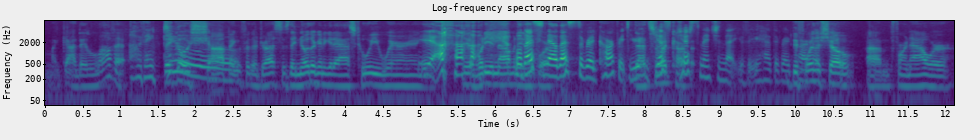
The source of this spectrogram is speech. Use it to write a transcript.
"Oh my God, they love it. Oh, they They go shopping for their dresses. They know they're going to get asked, "Who are you wearing?" Yeah. You know, what are you nominated well, that's for? now that's the red carpet. You That's just carpet. just mentioned that you, that you had the red Before carpet. the show, um, for an hour,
